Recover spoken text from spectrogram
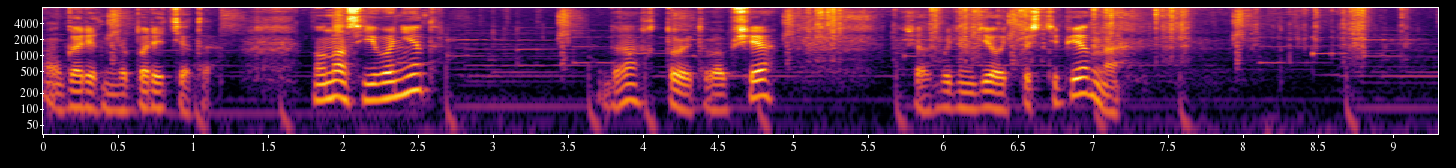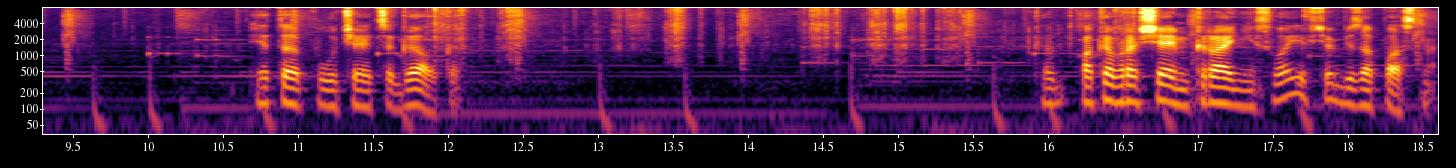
Алгоритм для паритета. Но у нас его нет. Да, что это вообще? Сейчас будем делать постепенно. Это получается галка. Пока вращаем крайние слои, все безопасно.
